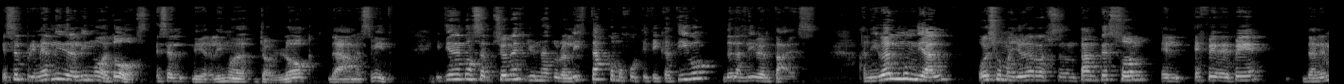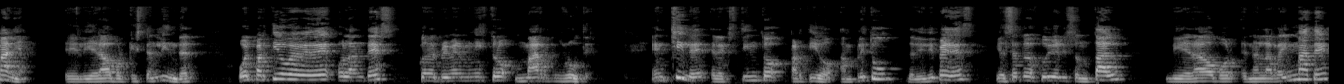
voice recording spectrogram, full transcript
Es el primer liberalismo de todos, es el liberalismo de John Locke, de Adam Smith, y tiene concepciones y naturalistas como justificativo de las libertades. A nivel mundial, Hoy sus mayores representantes son el FDP de Alemania, eh, liderado por Christian Linder, o el partido BBD holandés con el primer ministro Mark Rutte. En Chile, el extinto partido Amplitud de Lili Pérez y el Centro de Estudio Horizontal, liderado por Hernán Larraín Mate,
